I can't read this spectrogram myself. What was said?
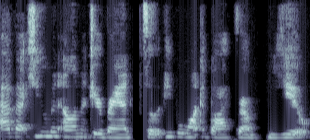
add that human element to your brand so that people want to buy from you.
